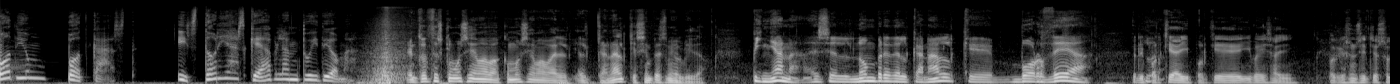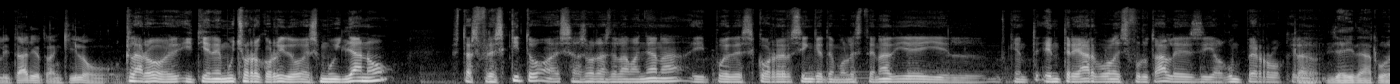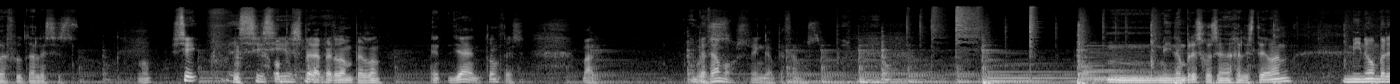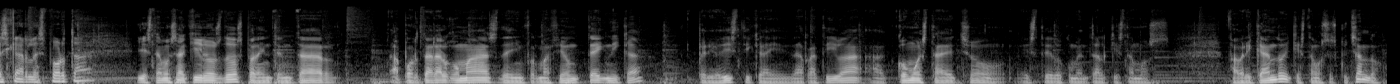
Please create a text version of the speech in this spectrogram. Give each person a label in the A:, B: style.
A: Podium Podcast. Historias que hablan tu idioma.
B: Entonces, ¿cómo se llamaba, cómo se llamaba el, el canal que siempre se me olvida?
C: Piñana es el nombre del canal que bordea.
B: Pero ¿y por qué ahí? ¿Por qué ibais allí? Porque es un sitio solitario, tranquilo.
C: Claro, y tiene mucho recorrido. Es muy llano, estás fresquito a esas horas de la mañana y puedes correr sin que te moleste nadie y el, entre árboles frutales y algún perro que...
B: Claro, Lleida, árboles frutales es... ¿no?
C: Sí, sí, sí.
B: Oh,
C: es
B: espera,
C: muy-
B: perdón, perdón. Eh, Ya, entonces. Vale. Pues,
C: ¿Empezamos?
B: venga, empezamos. Mm, Mi nombre es José Ángel Esteban
C: Mi nombre es Carles Porta.
B: y estamos aquí los dos para intentar aportar algo más de información técnica, periodística y narrativa a cómo está hecho este documental que estamos fabricando y que estamos escuchando.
